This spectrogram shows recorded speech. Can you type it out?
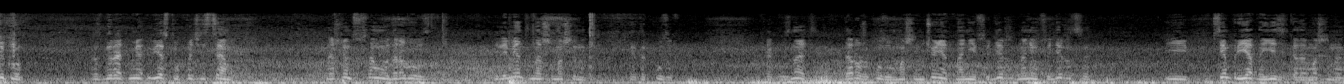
рубрику разбирать Весту по частям. Начнем с самого дорогого элемента нашей машины. Это кузов. Как вы знаете, дороже кузова машины ничего нет, на, ней все держит, на нем все держится. И всем приятно ездить, когда машина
